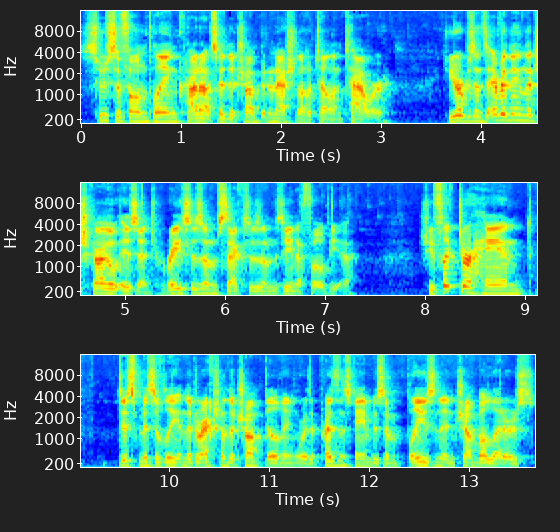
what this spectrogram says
sousaphone playing crowd outside the Trump International Hotel and Tower. He represents everything that Chicago isn't racism, sexism, xenophobia. She flicked her hand dismissively in the direction of the Trump building where the president's name is emblazoned in jumbo letters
